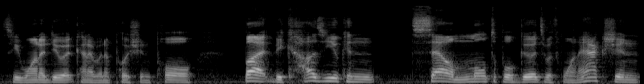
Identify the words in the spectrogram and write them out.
So you want to do it kind of in a push and pull. But because you can sell multiple goods with one action,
